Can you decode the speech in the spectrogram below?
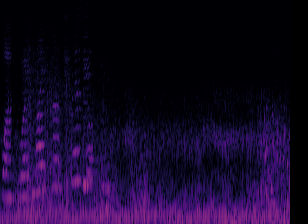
One word my contribute Look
